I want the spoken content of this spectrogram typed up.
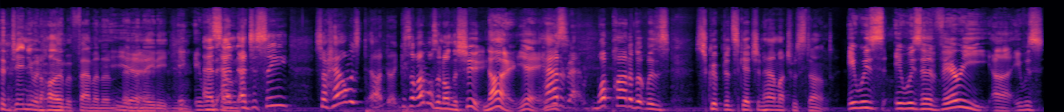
the genuine home of famine and, and the needy, It- it and, was, and um, and to see. So how was because I wasn't on the shoot. No, yeah. How was- did what part of it was scripted sketch and how much was stunt? It was it was a very uh, it was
